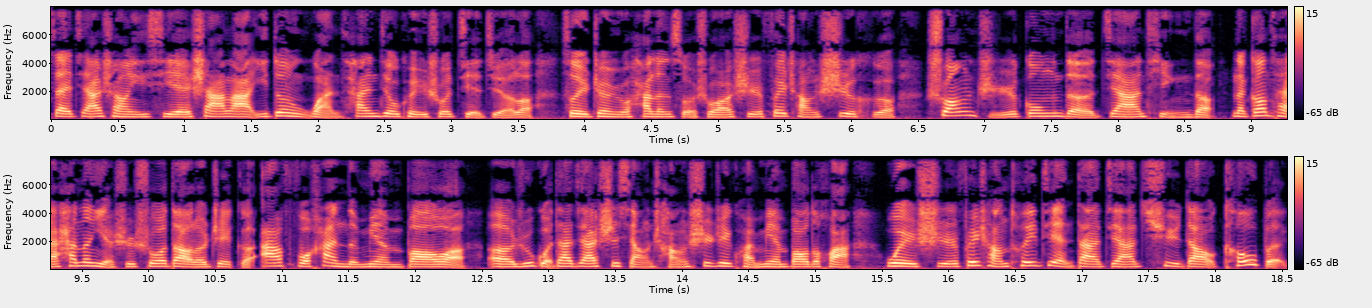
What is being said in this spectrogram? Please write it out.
再加上一些沙拉，一顿晚餐就可以说解决了。所以，正如哈伦所说，是非常适合双职工的家庭的。那刚才哈伦也是说到了这个阿富汗的面包啊，呃，如果大家是想尝试这款面包的话，我也是非常推荐大家去到 Coburg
